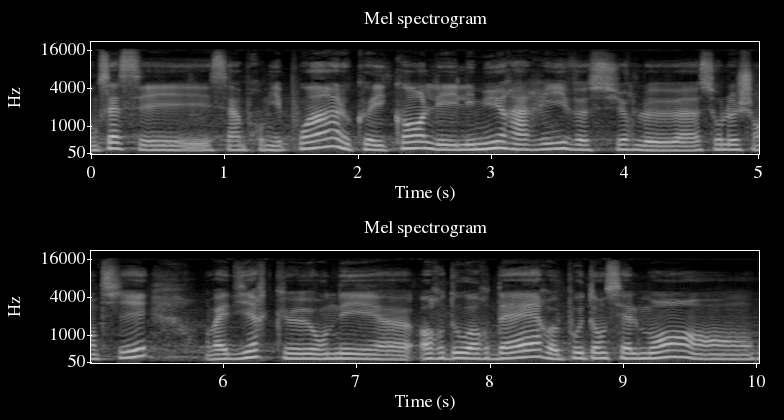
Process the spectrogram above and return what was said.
Donc ça, c'est un premier point. Et quand les, les, murs arrivent sur le, euh, sur le chantier, on va dire qu'on est euh, hors d'eau, hors d'air, potentiellement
